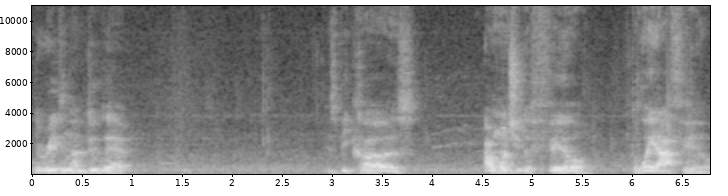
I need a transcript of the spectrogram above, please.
The reason I do that is because I want you to feel the way I feel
